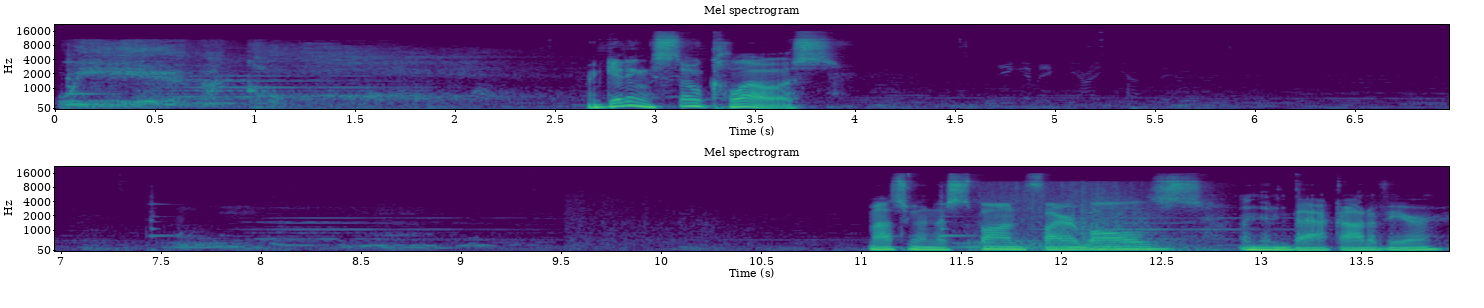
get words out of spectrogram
We're getting so close. I'm also going to spawn fireballs and then back out of here.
